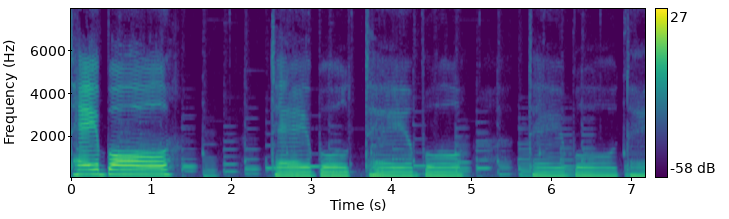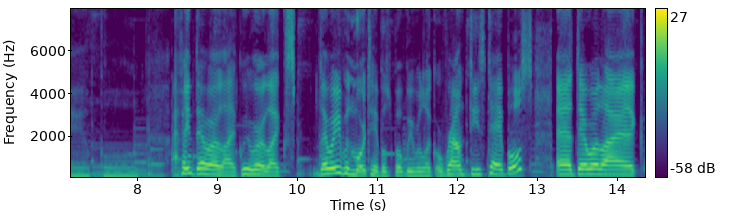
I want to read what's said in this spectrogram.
table, table, table, table, table. I think there were like we were like there were even more tables, but we were like around these tables, and there were like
